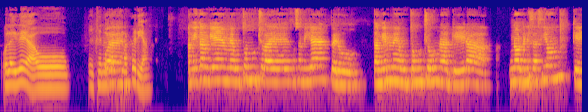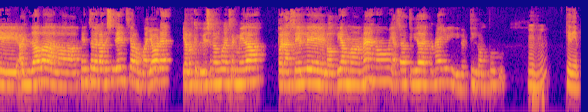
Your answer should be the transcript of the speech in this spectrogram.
¿O la idea? ¿O en general Pues- la feria? A mí también me gustó mucho la de José Miguel, pero también me gustó mucho una que era una organización que ayudaba a la gente de la residencia, a los mayores y a los que tuviesen alguna enfermedad para hacerle los días más o menos y hacer actividades con ellos y divertirlos un poco. Ujú, Qué bien.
